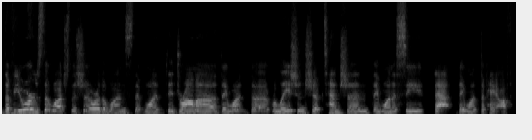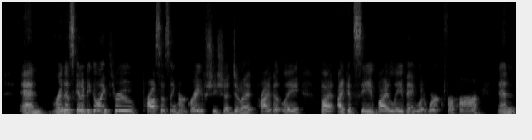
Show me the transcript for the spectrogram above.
the viewers that watch the show are the ones that want the drama, they want the relationship tension, they want to see that. They want the payoff. And Rinna's going to be going through processing her grief. She should do it privately, but I could see why leaving would work for her and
